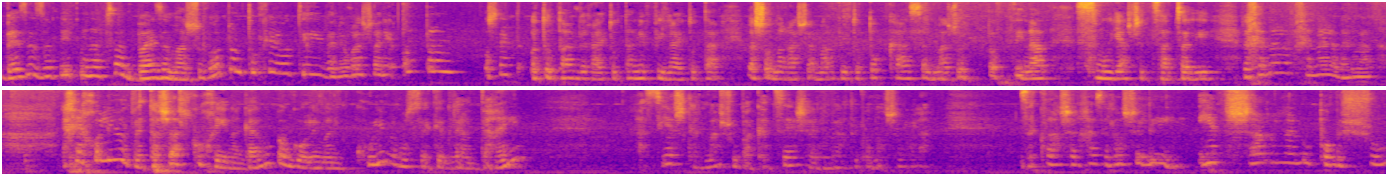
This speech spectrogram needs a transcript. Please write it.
באיזה זווית מן הצד בא איזה משהו, ועוד פעם תוקע אותי, ואני רואה שאני עוד פעם עושה את אותה עבירה, את אותה נפילה, את אותה לשון הרע שאמרתי, את אותו כעס על משהו, את אותה שנאה סמויה שצצה לי, וכן הלאה וכן הלאה, ואני אומרת, איך יכול להיות? ותשש כוחי, נגענו בגולם, אני כולי מרוסקת, ועדיין, אז יש כאן משהו בקצה שאני אומרת, ריבונו של עולם. זה כבר שלך, זה לא שלי. אי אפשר לנו פה בשום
